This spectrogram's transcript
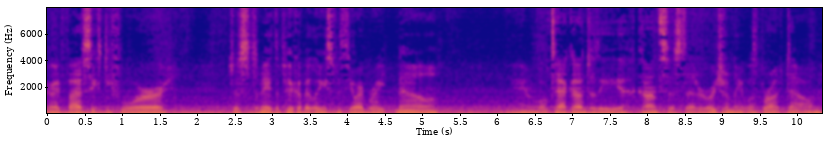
Alright, 564. Just made the pickup at Ladysmith Yard right now. Tack onto the uh, consist that originally was brought down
